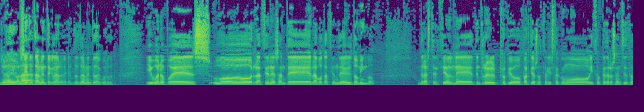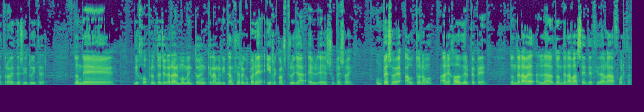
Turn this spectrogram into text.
Yo no digo nada. Sí, totalmente claro, ¿eh? totalmente de acuerdo. Y bueno, pues hubo reacciones ante la votación del domingo de la abstención eh, dentro del propio Partido Socialista, como hizo Pedro Sánchez a través de su Twitter, donde dijo, pronto llegará el momento en que la militancia recupere y reconstruya el, eh, su PSOE. Un PSOE autónomo, alejado del PP, donde la, la- donde la base decida la fuerza.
